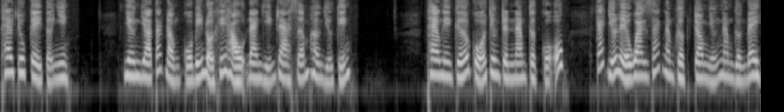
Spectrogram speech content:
theo chu kỳ tự nhiên. Nhưng do tác động của biến đổi khí hậu đang diễn ra sớm hơn dự kiến. Theo nghiên cứu của chương trình Nam Cực của Úc, các dữ liệu quan sát Nam Cực trong những năm gần đây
